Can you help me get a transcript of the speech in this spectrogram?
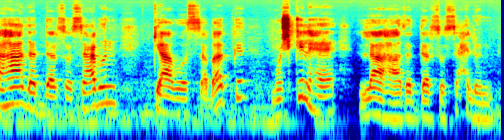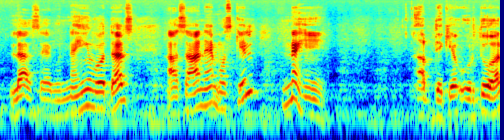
احاظت درس و صابن کیا وہ سبق مشکل ہے؟ لا حاضر درس و سہل لا صحب نہیں وہ درس آسان ہے، مشکل نہیں۔ اب دیکھیے اردو اور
